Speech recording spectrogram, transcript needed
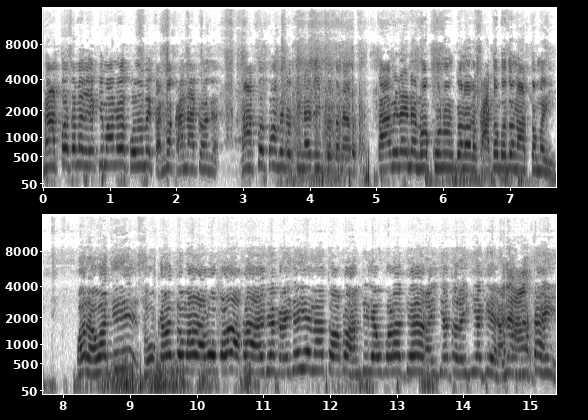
નાસ્તો તમે વેકી માનો કોઈ અમે ઘરમાં ખા નાખ્યો છે. નાસ્તો તો અમે તો તેનાથી તો તમે તામી લઈને નોખું નો કરવાનો ખાતો બધો નાસ્તો માં પણ રવાજી છોકરાને તો મારે આલવો પડે. આપડે આયોજક રહી જઈએ ને તો આપડે સમજી લેવું પડે કે રહી ગયા તો રહી ગયા કે. અને આપણે આ- મોટા હી.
